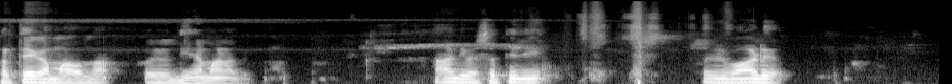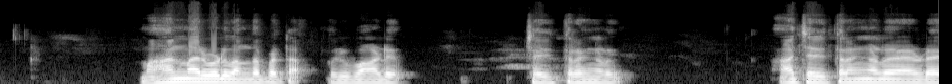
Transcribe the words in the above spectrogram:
പ്രത്യേകമാവുന്ന ഒരു ദിനമാണത്. ആ ദിവസത്തിൽ ഒരുപാട് മഹാന്മാരോട് ബന്ധപ്പെട്ട ഒരുപാട് ചരിത്രങ്ങൾ ആ ചരിത്രങ്ങളുടെ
